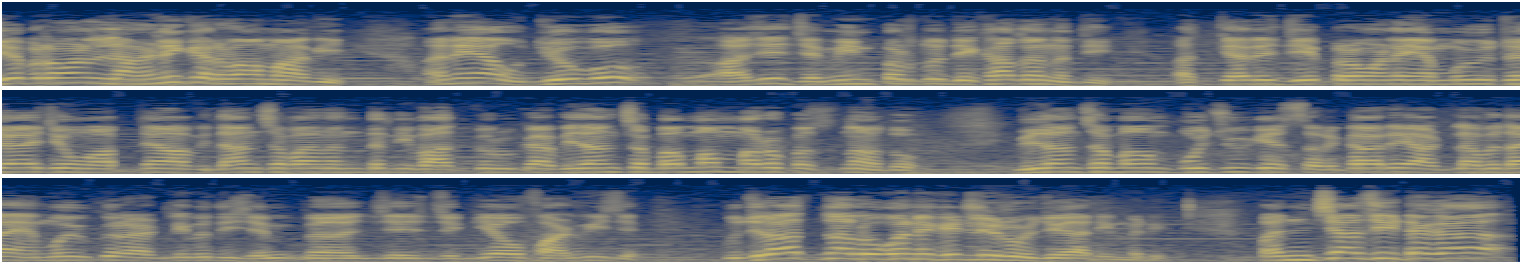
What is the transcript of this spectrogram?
જે પ્રમાણે લાગણી કરવામાં આવી અને આ ઉદ્યોગો આજે જમીન પર તો દેખાતા નથી. અત્યારે જે પ્રમાણે એમઓયુ થયા છે, હું આપને આ વિધાનસભાના અંદરની વાત કરું કે આ વિધાનસભામાં મારો પ્રશ્ન હતો. વિધાનસભામાં પૂછ્યું કે સરકારે આટલા બધા એમઓયુ કર, આટલી બધી જગ્યાઓ ફાળવી છે ગુજરાતના લોકોને કેટલી રોજગારી મળી? પંચ્યાસી ટકા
